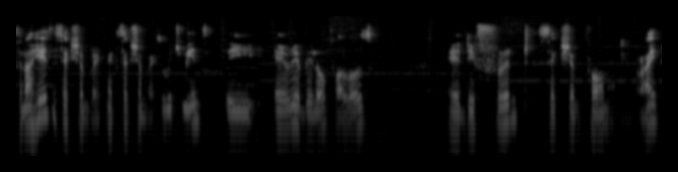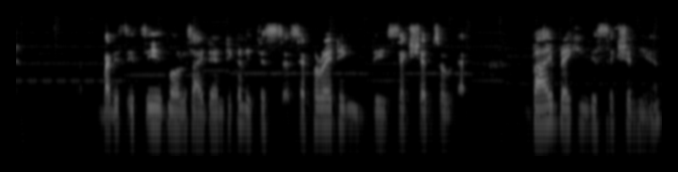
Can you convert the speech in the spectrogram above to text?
So now here's the section break next section break. So which means the area below follows a different section formatting right? But it's, it's more or less identical. It's just separating the section. So uh, by breaking this section here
